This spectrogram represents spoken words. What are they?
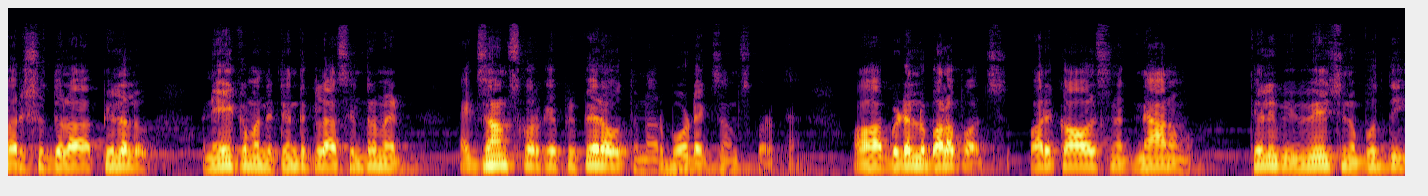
పరిశుద్ధుల పిల్లలు అనేక మంది టెన్త్ క్లాస్ ఇంటర్మీడియట్ ఎగ్జామ్స్ కొరకే ప్రిపేర్ అవుతున్నారు బోర్డ్ ఎగ్జామ్స్ కొరకే. ఆ బిడ్డలు బలపరచు వారికి కావాల్సిన జ్ఞానము తెలివి వివేచన బుద్ధి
